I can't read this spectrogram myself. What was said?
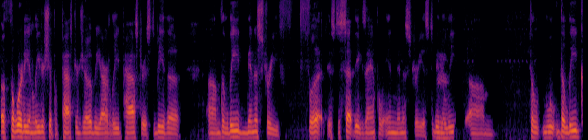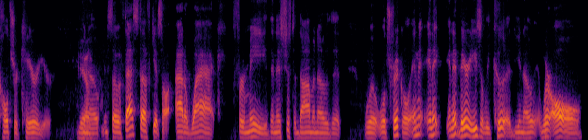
authority and leadership of Pastor Joby, our lead pastor, is to be the um, the lead ministry foot, is to set the example in ministry, is to be mm. the lead um, to the lead culture carrier. Yeah. You know, and so if that stuff gets out of whack for me, then it's just a domino that will will trickle, and it, and it and it very easily could. You know, we're all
